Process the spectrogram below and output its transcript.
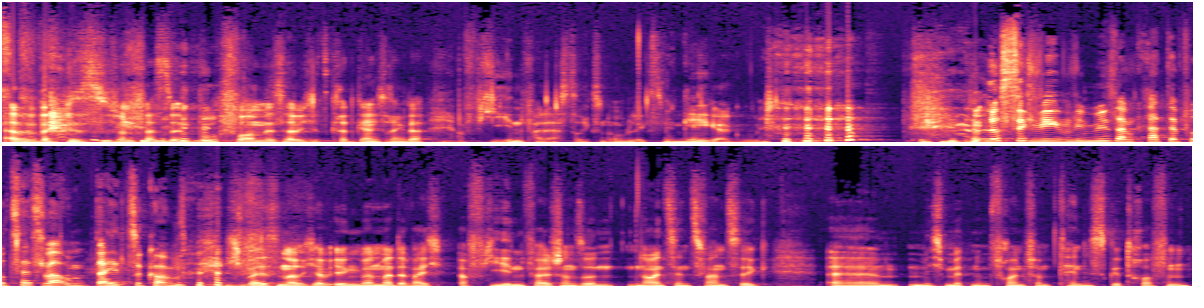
aber weil es schon fast so in Buchform ist, habe ich jetzt gerade gar nicht dran gedacht. Auf jeden Fall Asterix und Obelix. Mega gut. Lustig, wie, wie mühsam gerade der Prozess war, um dahin zu kommen. Ich weiß noch, ich habe irgendwann mal, da war ich auf jeden Fall schon so 19, 20, ähm, mich mit einem Freund vom Tennis getroffen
